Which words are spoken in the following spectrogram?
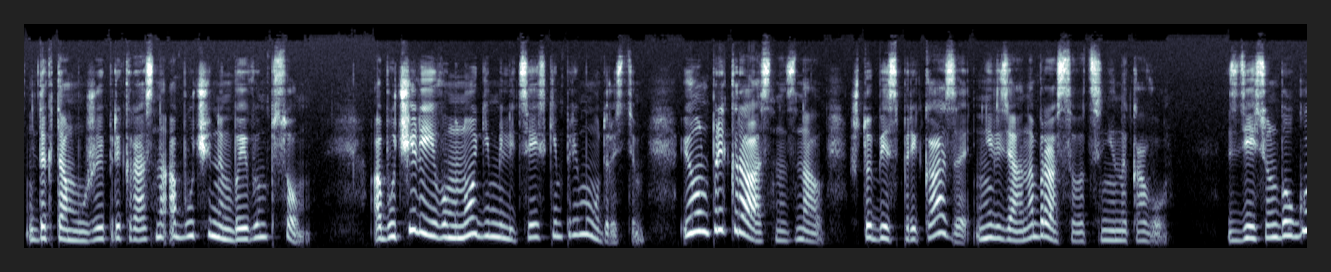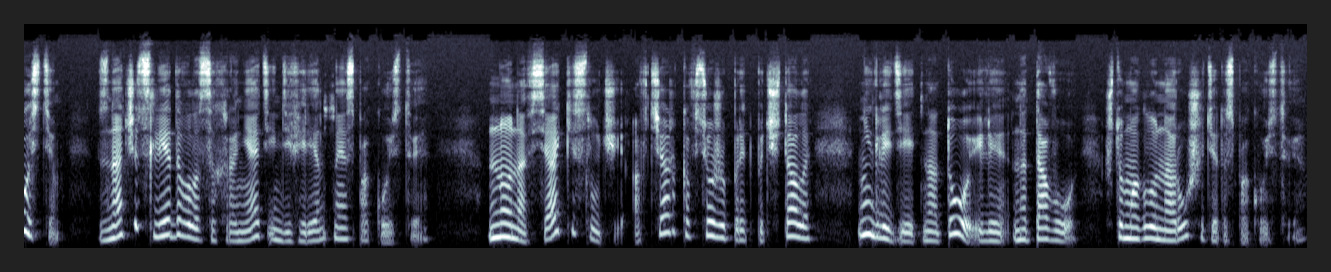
Да к тому же и прекрасно обученным боевым псом обучили его многим милицейским премудростям, и он прекрасно знал, что без приказа нельзя набрасываться ни на кого. Здесь он был гостем, значит, следовало сохранять индифферентное спокойствие. Но на всякий случай овчарка все же предпочитала не глядеть на то или на того, что могло нарушить это спокойствие.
